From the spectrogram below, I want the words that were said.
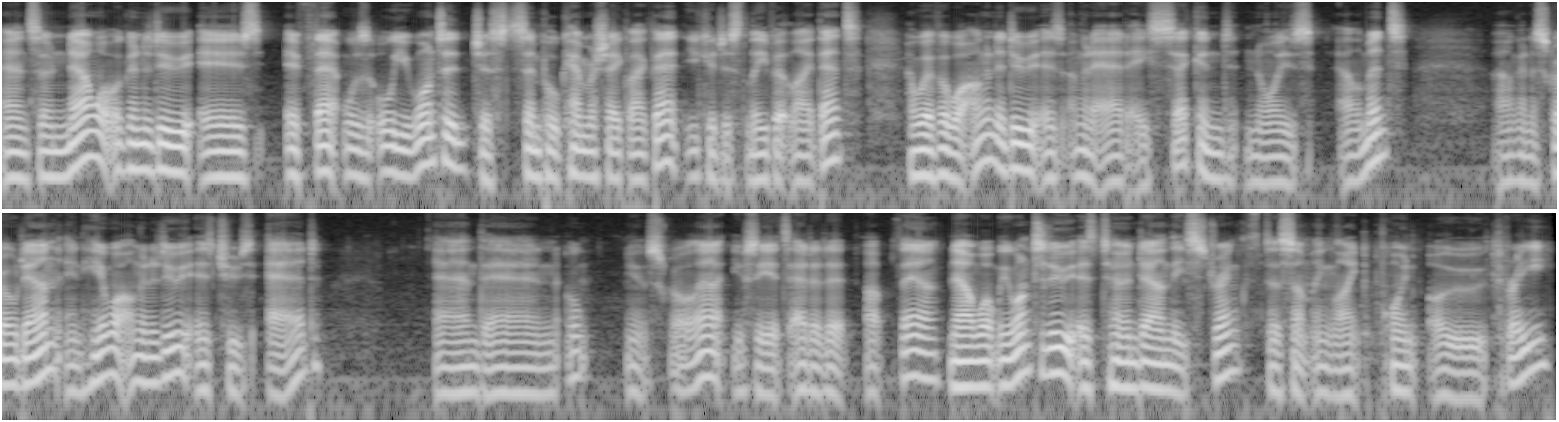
And so now what we're going to do is, if that was all you wanted, just simple camera shake like that, you could just leave it like that. However, what I'm going to do is I'm going to add a second noise element. I'm going to scroll down, and here what I'm going to do is choose add, and then, oh, you scroll out, you see it's added it up there. Now what we want to do is turn down the strength to something like 0.03,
